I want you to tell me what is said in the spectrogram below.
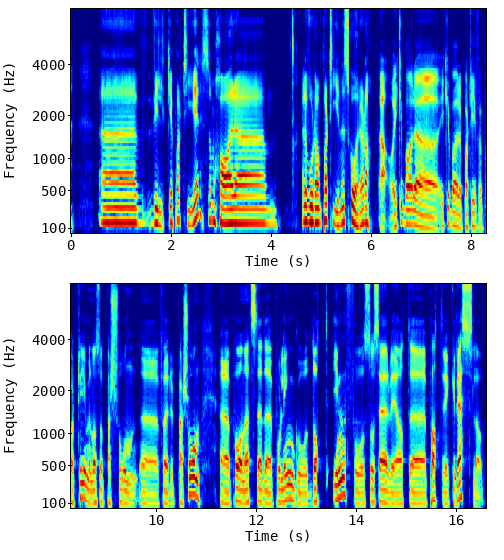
eh, hvilke partier som har Eller hvordan partiene scorer, da. Ja, og ikke bare, ikke bare parti for parti, men også person uh, for person. Uh, på nettstedet polingo.info så ser vi at uh, Patrick Reslov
